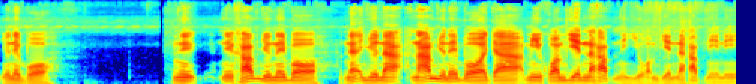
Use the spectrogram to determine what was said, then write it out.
อยู่ในบ่อนี่นี่ครับอยู่ในบ่อนะอยู่นะน้ำอยู่ในบ่อจะมีความเย็นนะครับนี่อยู่ความเย็นนะครับ นี่นี่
